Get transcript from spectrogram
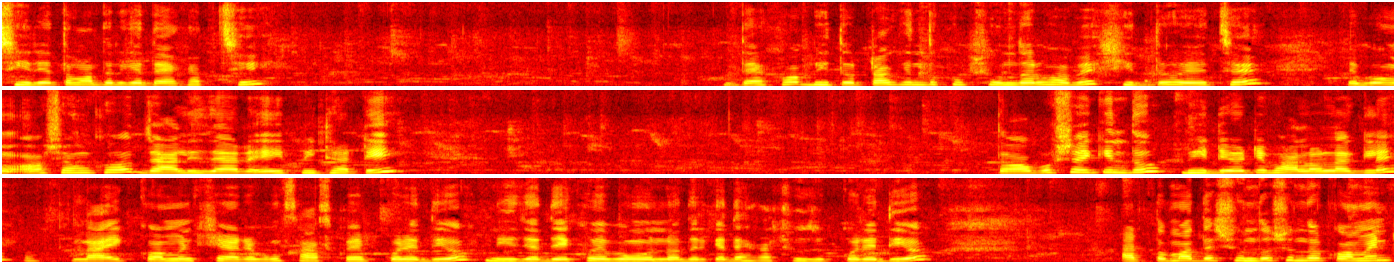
ছিঁড়ে তোমাদেরকে দেখাচ্ছি। দেখো, ভিতরটাও কিন্তু খুব সুন্দরভাবে সিদ্ধ হয়েছে এবং অসংখ্য জালিদার এই পিঠাটি। তো অবশ্যই কিন্তু ভিডিওটি ভালো লাগলে লাইক কমেন্ট শেয়ার এবং সাবস্ক্রাইব করে দিও। নিজে দেখো এবং অন্যদেরকে দেখার সুযোগ করে দিও। আর তোমাদের সুন্দর সুন্দর কমেন্ট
